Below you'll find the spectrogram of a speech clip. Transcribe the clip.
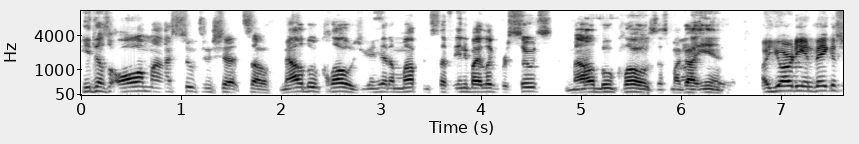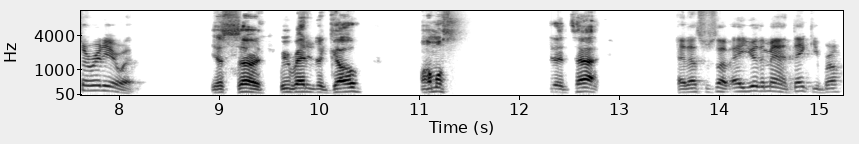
he does all my suits and shit. So Malibu clothes, you can hit him up and stuff. Anybody looking for suits? Malibu clothes. That's my guy in. Are you already in Vegas already or what? Yes, sir. We ready to go. Almost to attack. Hey, that's what's up. Hey, you're the man. Thank you, bro.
